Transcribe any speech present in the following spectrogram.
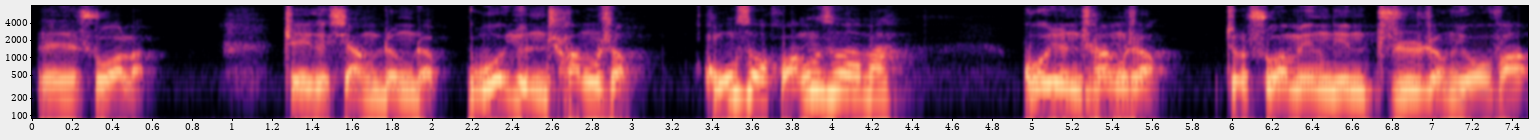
人家说了，这个象征着国运昌盛，红色黄色吧，国运昌盛就说明您执政有方，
